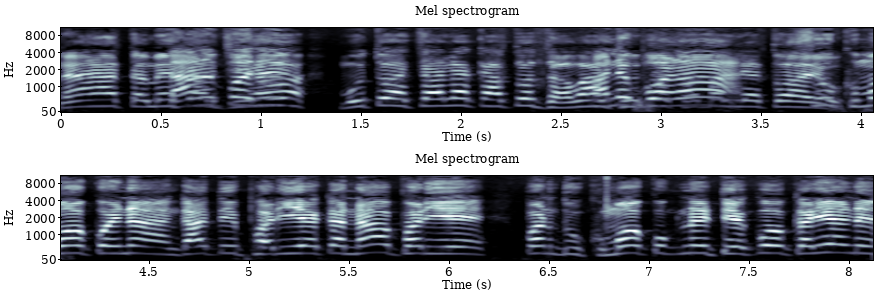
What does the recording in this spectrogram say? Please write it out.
ના ના તમે હું તો અચાનક આ તો જવાન લેતો આવ્યો. સુખમાં કોઈના અંગાથી ફરીએ કે ના ફરીએ પણ દુઃખમાં કોકને ટેકો કરીએ ને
